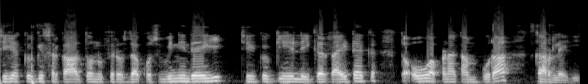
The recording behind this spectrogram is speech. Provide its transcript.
ਠੀਕ ਹੈ? ਕਿਉਂਕਿ ਸਰਕਾਰ ਤੁਹਾਨੂੰ ਫਿਰ ਉਸ ਦਾ ਕੁਝ ਵੀ ਨਹੀਂ ਦੇਗੀ ਠੀਕ ਕਿਉਂਕਿ ਇਹ ਲੀਗਲ ਰਾਈਟ ਹੈ ਇੱਕ, ਤਾਂ ਉਹ ਆਪਣਾ ਕੰਮ ਪੂਰਾ ਕਰ ਲੇਗੀ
